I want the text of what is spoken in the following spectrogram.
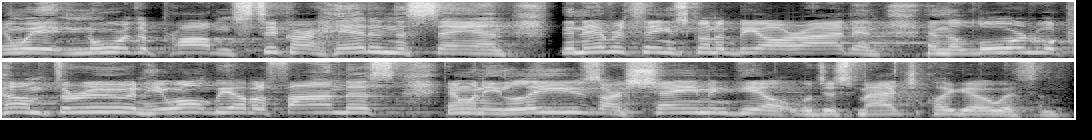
and we ignore the problem, stick our head in the sand, then everything's going to be all right and, and the Lord will come through and He won't be able to find us. And when He leaves, our shame and guilt will just magically go with Him.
